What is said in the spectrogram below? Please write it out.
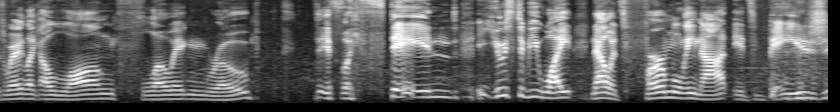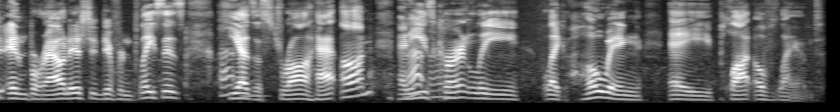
is wearing like a long flowing robe. It's like stained. It used to be white. Now it's firmly not. It's beige and brownish in different places. He has a straw hat on, and he's Uh-oh. currently like hoeing a plot of land.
